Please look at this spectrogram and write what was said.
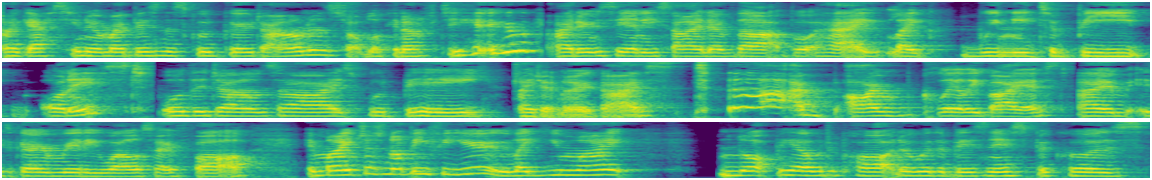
I guess, you know, my business could go down and stop looking after you. I don't see any sign of that, but hey, like, we need to be honest. Or the downsides would be, I don't know, guys. I'm, I'm clearly biased. Um, it's going really well so far. It might just not be for you. Like, you might not be able to partner with a business because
